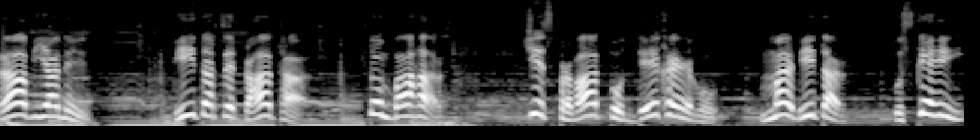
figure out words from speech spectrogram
राबिया ने भीतर से कहा था, तुम बाहर जिस प्रभात को देख रहे हो, मैं भीतर उसके ही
